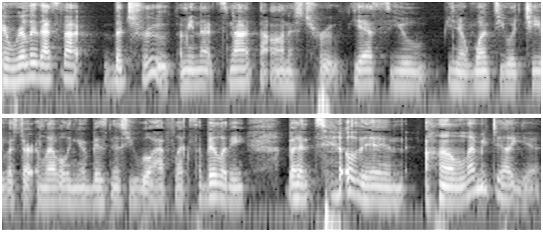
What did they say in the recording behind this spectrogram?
And really that's not the truth. I mean, that's not the honest truth. Yes, you, you know, once you achieve a certain level in your business, you will have flexibility. But until then, um, let me tell you,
